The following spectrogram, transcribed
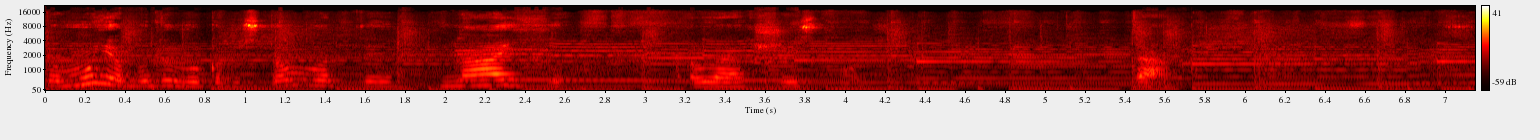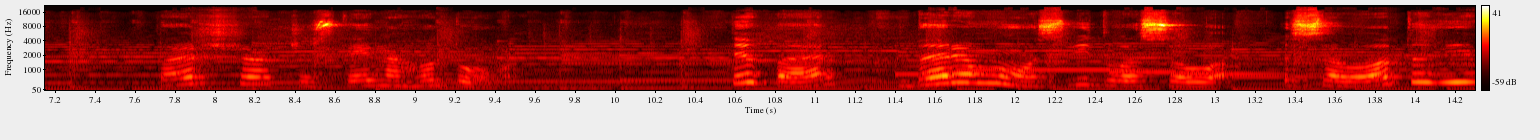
тому я буду використовувати найлегший спосіб. Так, перша частина готова. Тепер беремо світло-салатові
